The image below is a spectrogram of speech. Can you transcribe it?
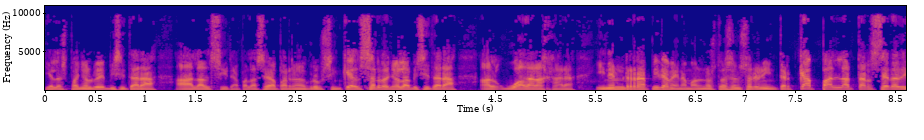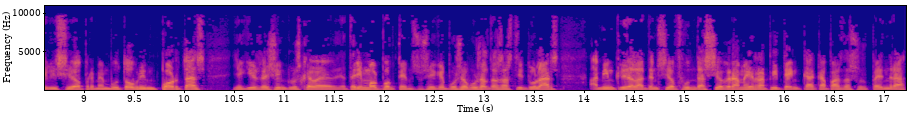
i l'Espanyol B visitarà a l'Alcira. Per la seva part, en el grup 5è, el Cerdanyola visitarà el Guadalajara. I anem ràpidament amb el nostre sensor en Inter cap a la tercera divisió, primer en botó obrim portes, i aquí us deixo inclús que ja tenim molt poc temps, o sigui que poseu vosaltres els titulars. A mi em crida l'atenció Fundació Grama i Rapitenca, capaç de sorprendre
